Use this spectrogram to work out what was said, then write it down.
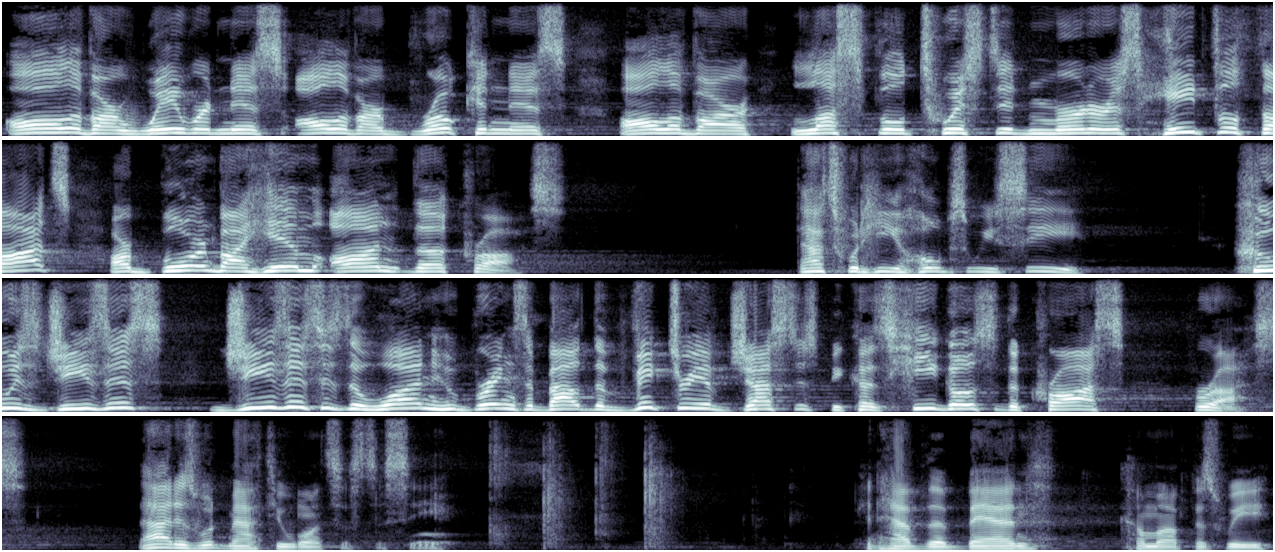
all of our waywardness, all of our brokenness, all of our lustful, twisted, murderous, hateful thoughts are borne by him on the cross. That's what he hopes we see. Who is Jesus? Jesus is the one who brings about the victory of justice because he goes to the cross for us. That is what Matthew wants us to see. can have the band come up as we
